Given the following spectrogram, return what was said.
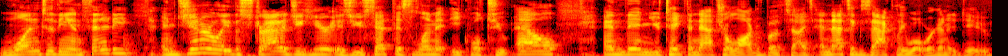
1 to the infinity. And generally the strategy here is you set this limit equal to L, and then you take the natural log of both sides. And that's exactly what we're going to do.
